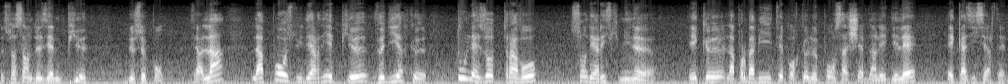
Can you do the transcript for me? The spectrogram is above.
le 62e pieu de ce pont. Là, la pose du dernier pieu veut dire que tous les autres travaux sont des risques mineurs et que la probabilité pour que le pont s'achève dans les délais est quasi certaine.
